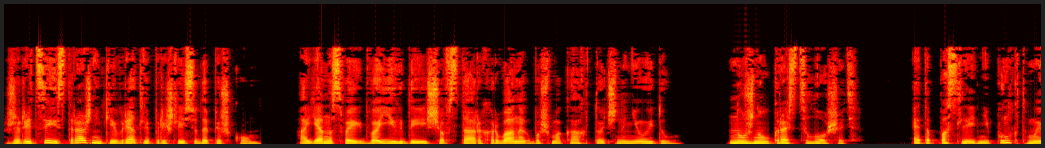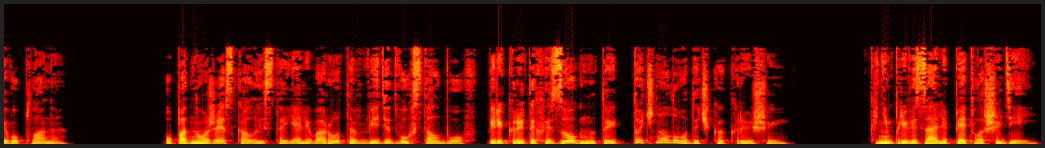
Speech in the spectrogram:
Жрецы и стражники вряд ли пришли сюда пешком. А я на своих двоих, да еще в старых рваных башмаках, точно не уйду. Нужно украсть лошадь. Это последний пункт моего плана. У подножия скалы стояли ворота в виде двух столбов, перекрытых изогнутой, точно лодочка, крышей. К ним привязали пять лошадей.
